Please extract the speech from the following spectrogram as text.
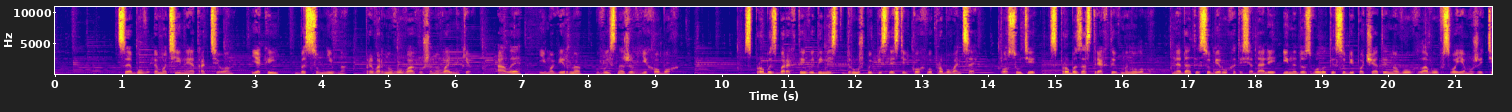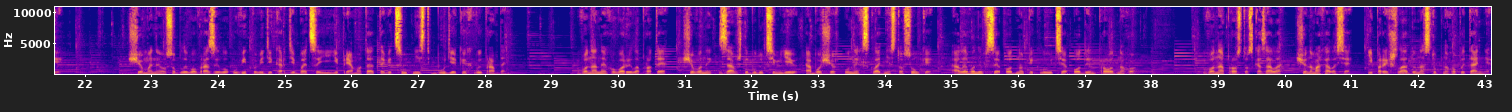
Це був емоційний атракціон, який, безсумнівно, привернув увагу шанувальників, але, ймовірно, виснажив їх обох. Спроби зберегти видимість дружби після стількох випробувань це, по суті, спроба застрягти в минулому, не дати собі рухатися далі і не дозволити собі почати нову главу в своєму житті. Що мене особливо вразило у відповіді Карді Б, це її прямота та відсутність будь-яких виправдань. Вона не говорила про те, що вони завжди будуть сім'єю або що у них складні стосунки, але вони все одно піклуються один про одного. Вона просто сказала, що намагалася, і перейшла до наступного питання.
